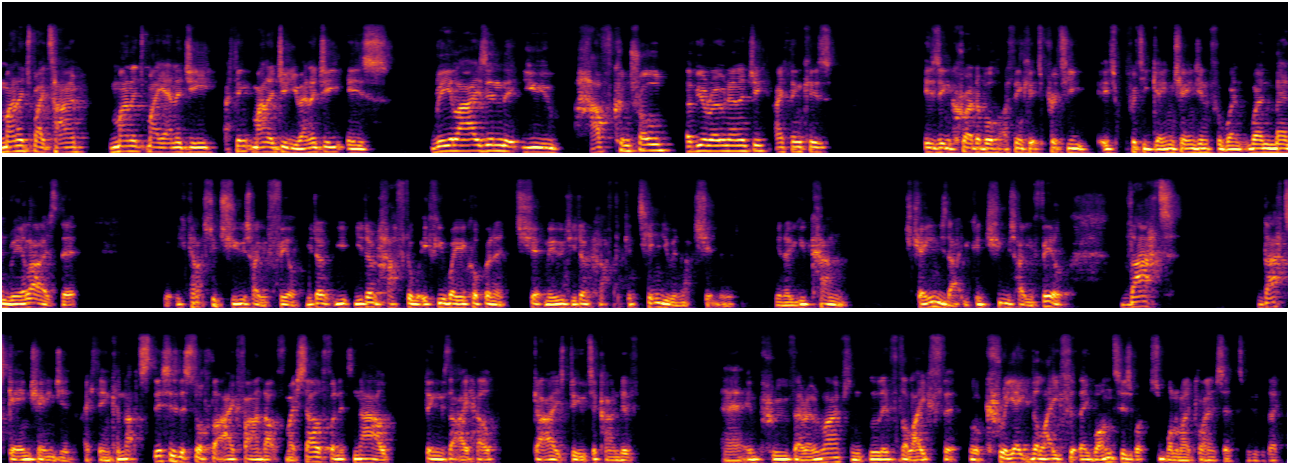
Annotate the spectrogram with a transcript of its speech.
manage my time, manage my energy. I think managing your energy is realizing that you have control of your own energy. I think is is incredible. I think it's pretty it's pretty game changing for when when men realize that you can actually choose how you feel. You don't you, you don't have to if you wake up in a shit mood, you don't have to continue in that shit mood. You know, you can change that. You can choose how you feel. That that's game changing, I think. And that's this is the stuff that I found out for myself. And it's now things that I help guys do to kind of uh, improve their own lives and live the life that or create the life that they want is what one of my clients said to me the other day.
